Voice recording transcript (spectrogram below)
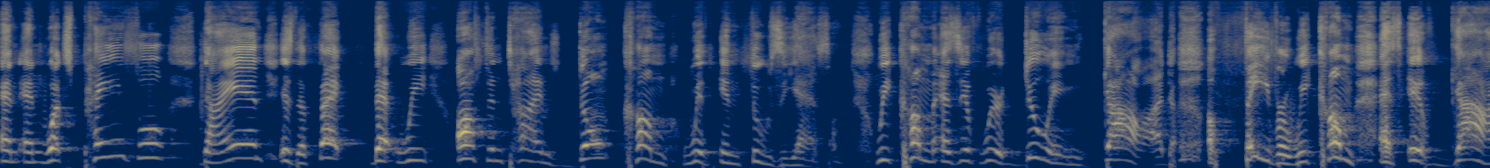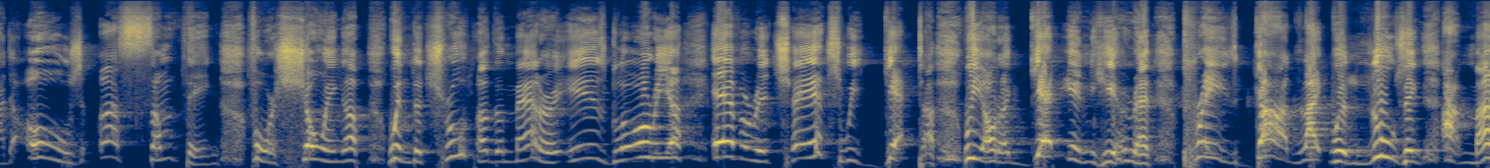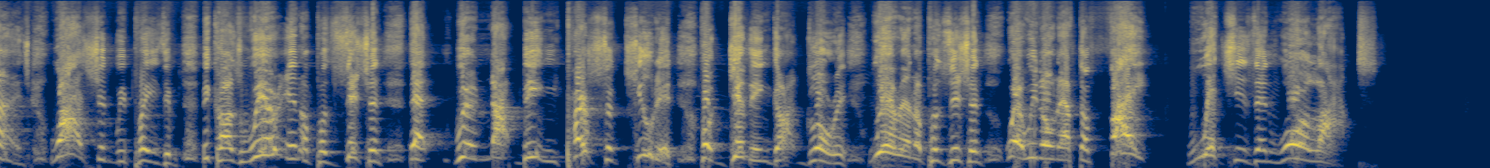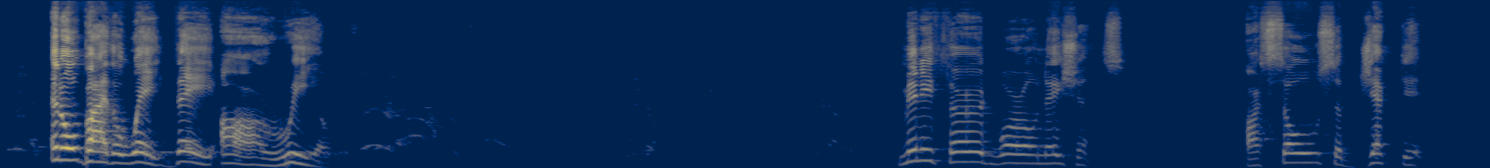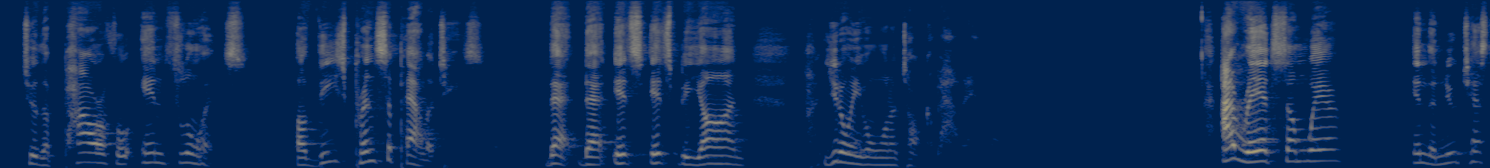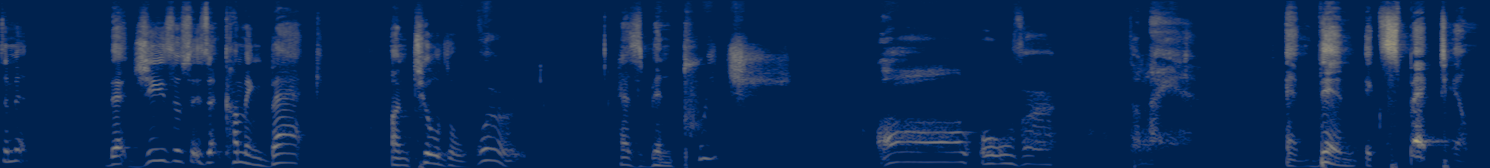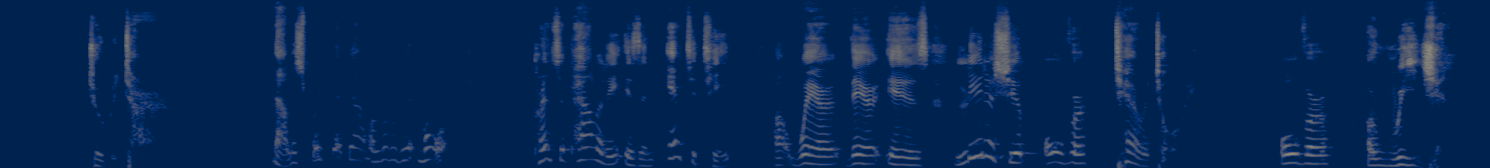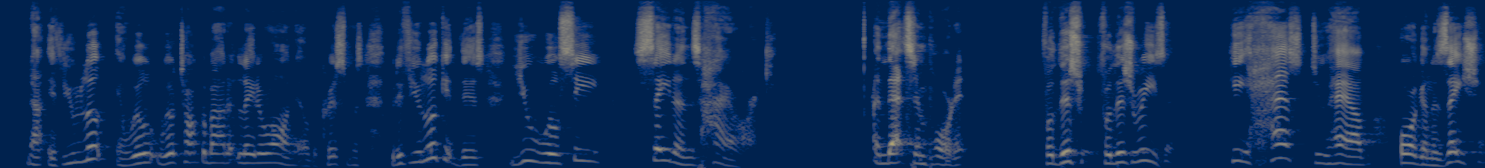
and, and what's painful, Diane, is the fact that we oftentimes don't come with enthusiasm. We come as if we're doing God a favor. We come as if God owes us something for showing up when the truth of the matter is, Gloria, every chance we get. We ought to get in here and praise God like we're losing our minds. Why should we praise Him? Because we're in a position that we're not being persecuted for giving God glory. We're in a position where we don't have to fight witches and warlocks. And oh, by the way, they are real. Many third world nations are so subjected to the powerful influence of these principalities that that it's it's beyond you don't even want to talk about it. I read somewhere in the New Testament that Jesus isn't coming back until the word has been preached all over the land and then expect him to return. Now, let's break that down a little bit more. Principality is an entity uh, where there is leadership over territory, over a region. Now, if you look, and we'll we'll talk about it later on, Elder Christmas, but if you look at this, you will see Satan's hierarchy. And that's important for this, for this reason. He has to have organization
